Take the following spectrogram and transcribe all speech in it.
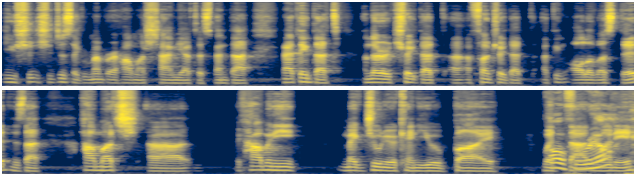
you should should just like remember how much time you have to spend that. And I think that another trick that uh, a fun trick that I think all of us did is that how much uh like how many Mac Junior can you buy with Oh, that money?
